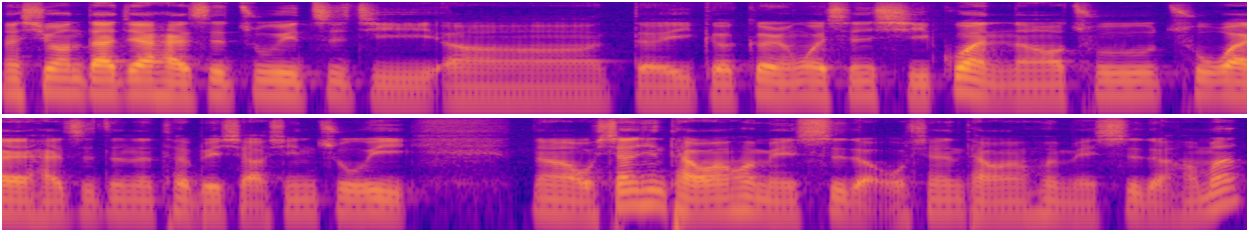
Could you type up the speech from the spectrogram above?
那希望大家还是注意自己呃的一个个人卫生习惯，然后出出外还是真的特别小心注意。那我相信台湾会没事的，我相信台湾会没事的，好吗？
